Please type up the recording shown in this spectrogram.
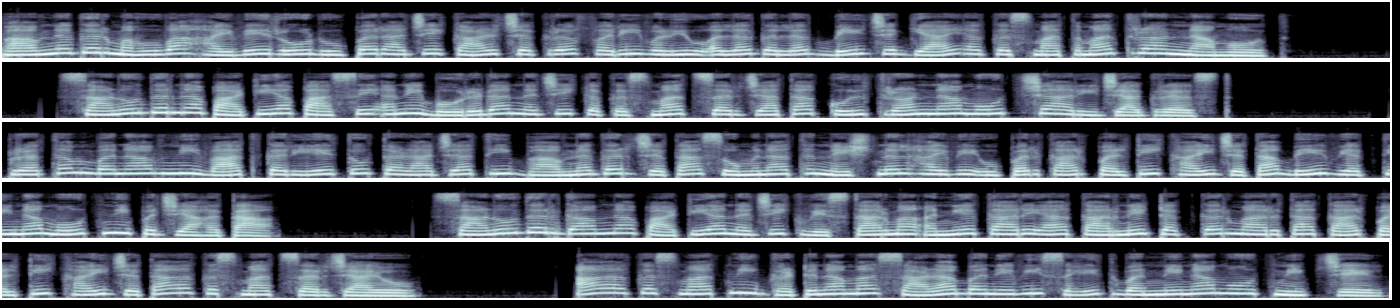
Bhavnagar Mahuva highway road ઉપર આજે કાળચક્ર ફરી વળ્યું. અલગ અલગ બે જગ્યાએ અકસ્માતમાં ત્રણના મોત સાણોદરના પાટિયા પાસે અને બોરડા નજીક અકસ્માત સર્જાતા કુલ ત્રણના મોત ચાર ઇજાગ્રસ્ત પ્રથમ બનાવની વાત કરીએ તો તળાજાથી ભાવનગર જતા સોમનાથ નેશનલ હાઈવે ઉપર કાર પલટી ખાઈ જતા બે વ્યક્તિના મોત નીપજ્યા હતા. સાણોદર ગામના પાટિયા નજીક વિસ્તારમાં અન્ય કારે આ કારને ટક્કર મારતા કાર પલટી ખાઈ જતા અકસ્માત સર્જાયો. આ અકસ્માતની ઘટનામાં શાળા બનેવી સહિત બંનેના મોત નીપજેલ.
